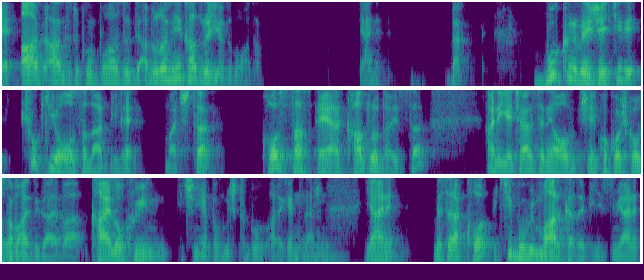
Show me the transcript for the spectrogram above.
E abi Antetokounmpo hazır değil. Abi o zaman niye kadroya girdi bu adam? Yani bak Booker ve Jekiri çok iyi olsalar bile maçta Kostas eğer kadrodaysa hani geçen sene şey Kokoşkov zamanıydı galiba Kyle O'Quinn için yapılmıştı bu hareketler. Hı. Yani mesela ki bu bir markada bir isim yani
